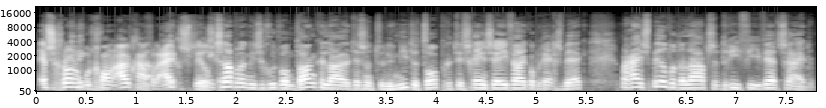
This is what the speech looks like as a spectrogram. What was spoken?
FC Groningen En ik- moet gewoon uitgaan Ja, van de eigen Ik speelstijl. snap het ook niet zo goed, want Dankelui, het is natuurlijk niet de top. Het is geen Zeefuik op rechtsback. Maar hij speelde de laatste drie, vier wedstrijden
